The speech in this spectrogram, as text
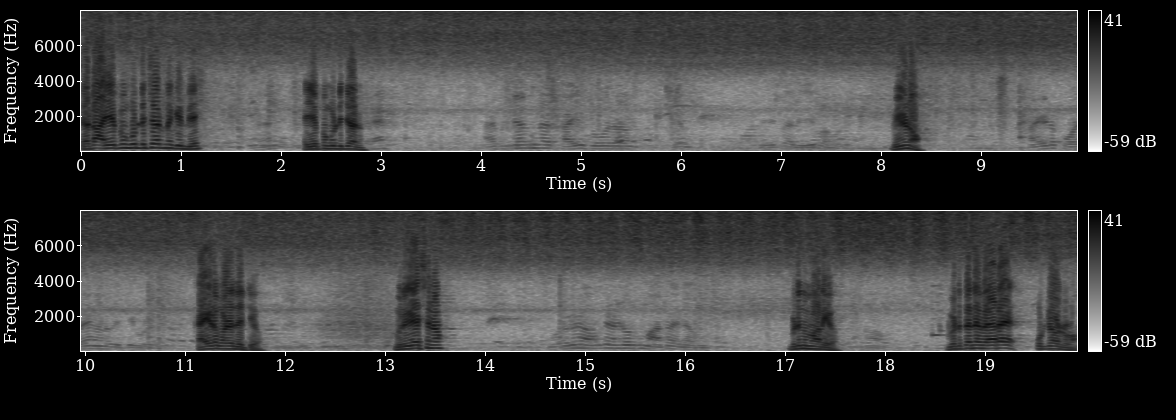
ചേട്ടാ അയ്യപ്പൻ കുട്ടിച്ചേട്ടനൊക്കെ ഇല്ലേ? അയ്യപ്പൻ കുട്ടിച്ചേട്ടൻ. വീണോ? കൈയുടെ കുഴ തെറ്റിയോ? മുരുകേശനോ? ഇവിടുന്ന് മാറിയോ? ഇവിടെ തന്നെ വേറെ കുട്ടികളോടണോ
